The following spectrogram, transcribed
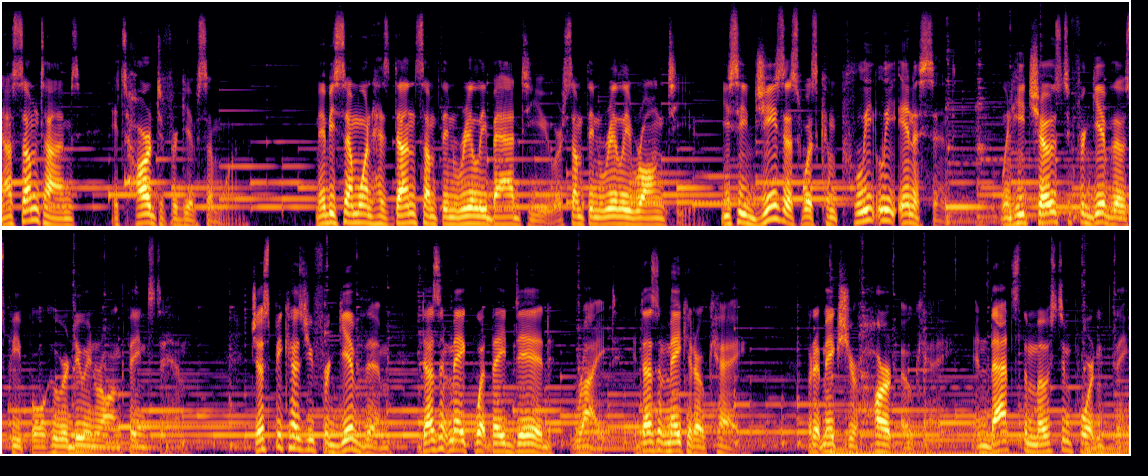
Now, sometimes it's hard to forgive someone. Maybe someone has done something really bad to you or something really wrong to you. You see, Jesus was completely innocent when he chose to forgive those people who were doing wrong things to him. Just because you forgive them doesn't make what they did right. It doesn't make it okay, but it makes your heart okay. And that's the most important thing.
